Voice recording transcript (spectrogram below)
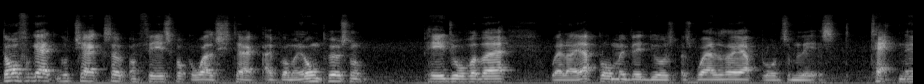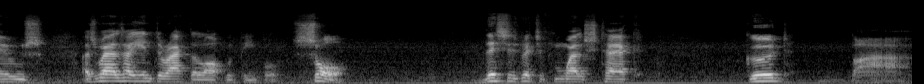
don't forget to go check us out on Facebook at Welsh Tech. I've got my own personal page over there where I upload my videos as well as I upload some latest tech news as well as I interact a lot with people. So, this is Richard from Welsh Tech. Goodbye.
